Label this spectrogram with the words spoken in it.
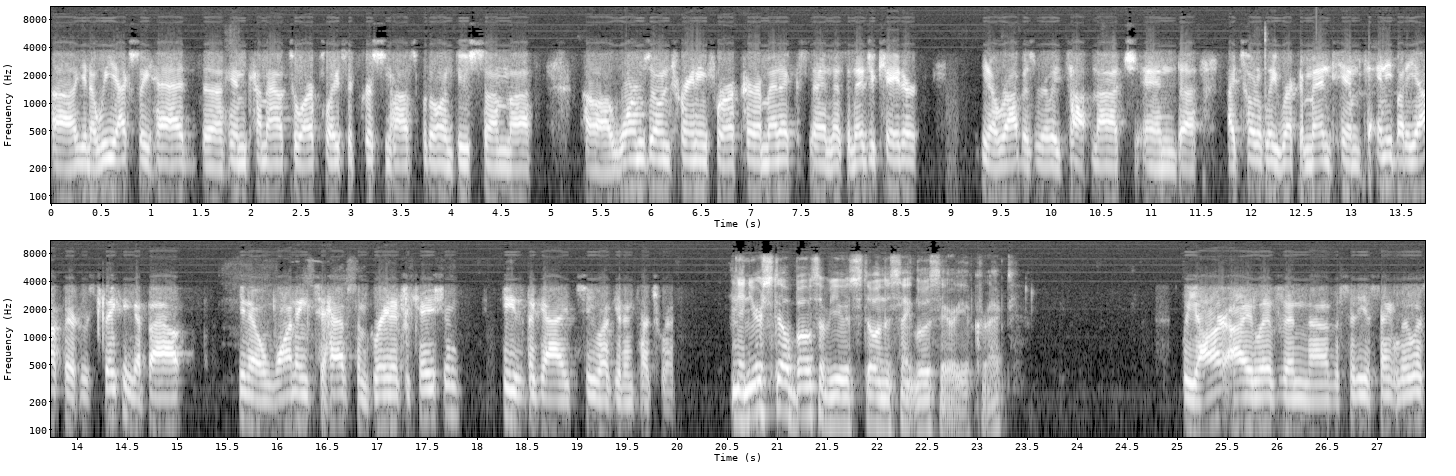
Uh, you know, we actually had uh, him come out to our place at Christian Hospital and do some uh, uh, warm zone training for our paramedics. And as an educator, you know, Rob is really top notch, and uh, I totally recommend him to anybody out there who's thinking about, you know, wanting to have some great education. He's the guy to uh, get in touch with. And you're still both of you still in the St. Louis area, correct? We are. I live in uh, the city of St. Louis.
